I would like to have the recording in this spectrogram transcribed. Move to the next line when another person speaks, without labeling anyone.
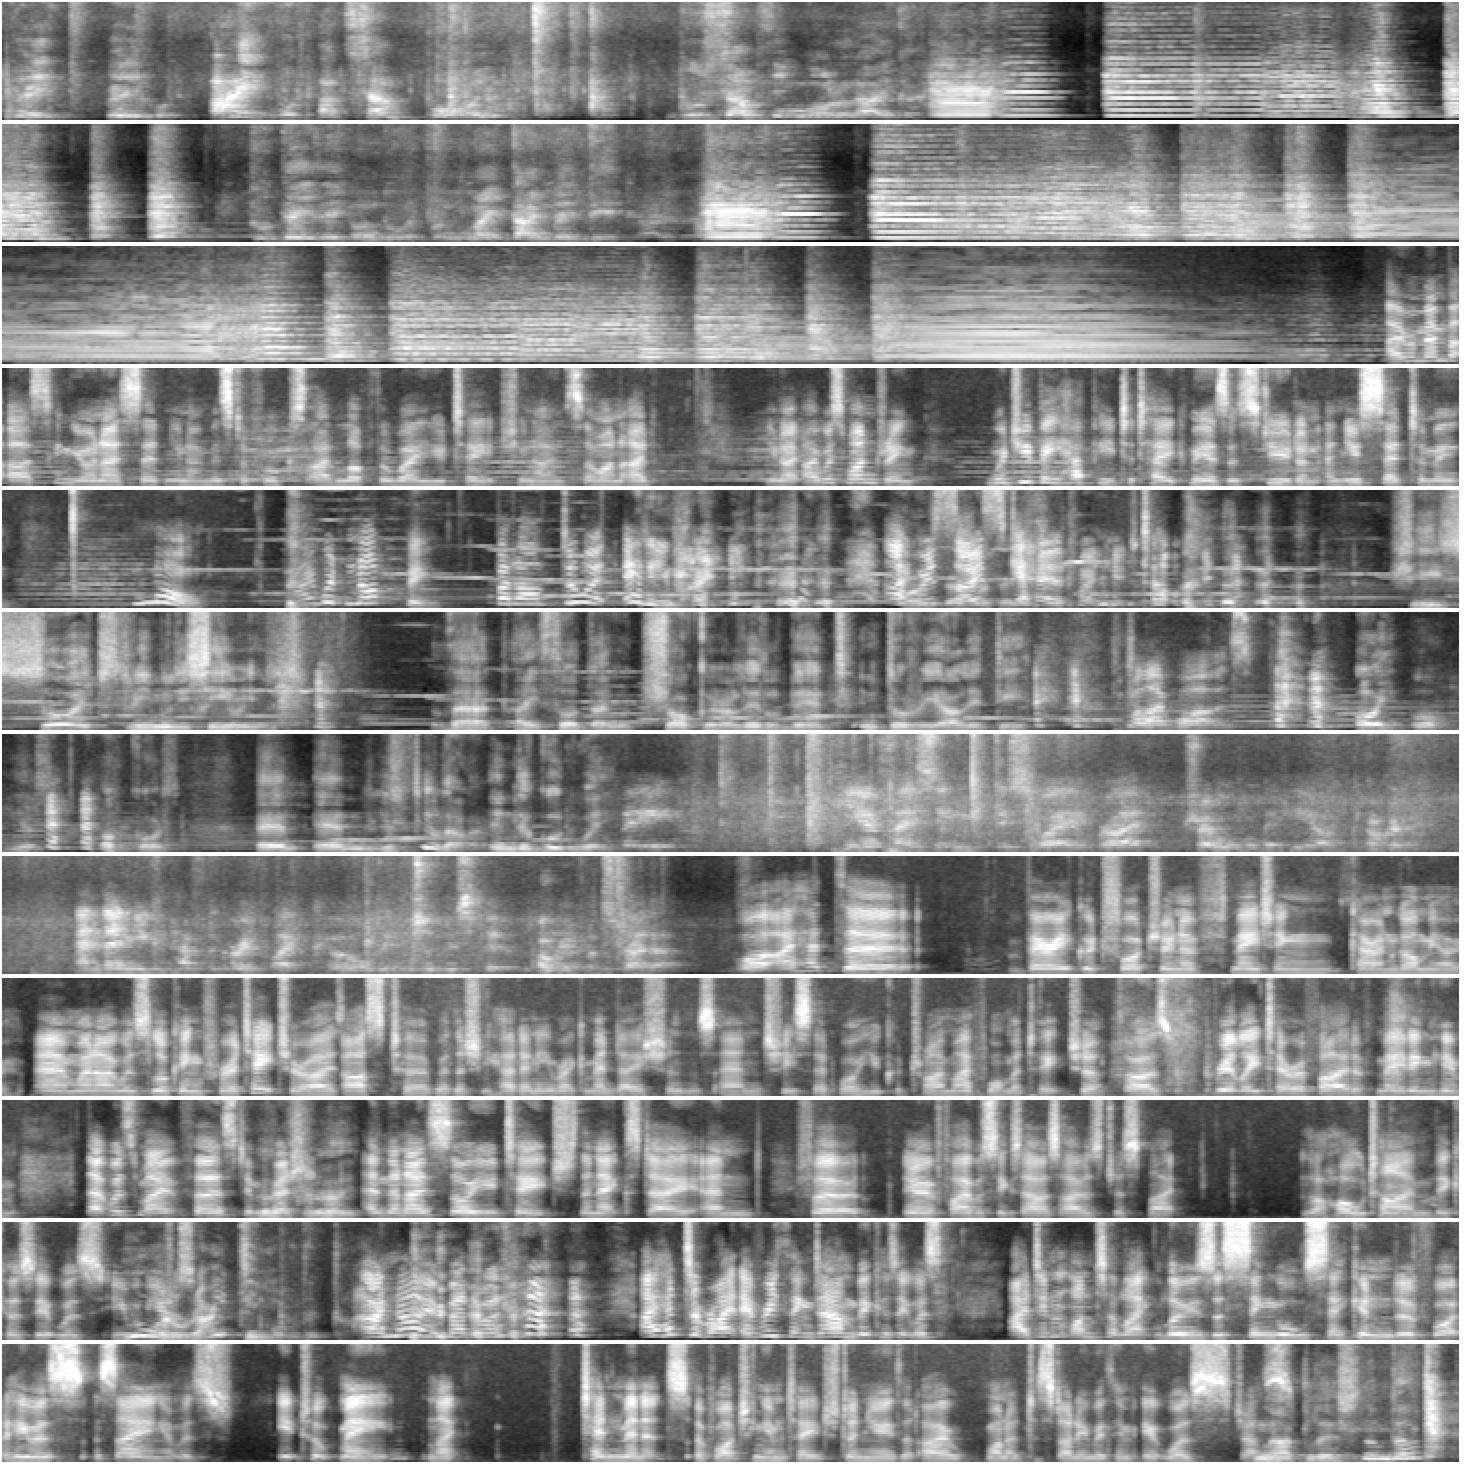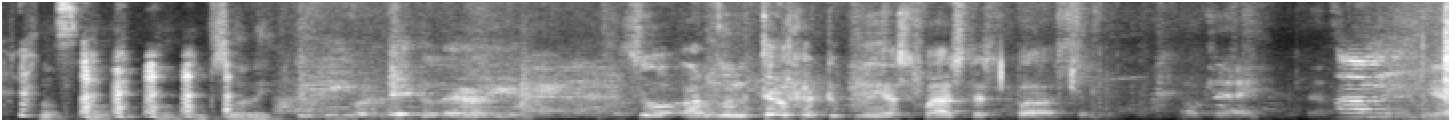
Very, very good. I would at some point do something more like. Today they don't do it, but in my time they did.
Asking you, and I said, you know, Mr. Fuks, I love the way you teach, you know, so on. I, you know, I was wondering, would you be happy to take me as a student? And you said to me, no, I would not be, but I'll do it anyway. I was so scared when you told me that.
She's so extremely serious that I thought I would shock her a little bit into reality.
well, I was.
Oh, oh yes, of course. And, and you still are, in the good way.
Be here facing this way, right? Treble will be here.
Okay.
And then you can have the group like curled into this bit.
Okay, let's try that.
Well, I had the very good fortune of meeting Karen Gomyo, and when I was looking for a teacher, I asked her whether she had any recommendations, and she said, Well, you could try my former teacher. So I was really terrified of meeting him. That was my first impression.
right.
And then I saw you teach the next day, and for you know five or six hours, I was just like the whole time because it was
You were
just-
writing all the time.
I know, but was I had to write everything down because it was I didn't want to like lose a single second of what he was saying. It was it took me like 10 minutes of watching him teach to know that I wanted to study with him. It was just
Not less than that? Oh, oh, oh, I'm sorry. To be a little early, so I'm going to tell her to play as fast as possible.
Okay.
um
Yeah.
